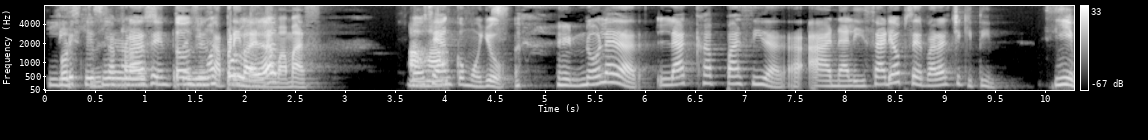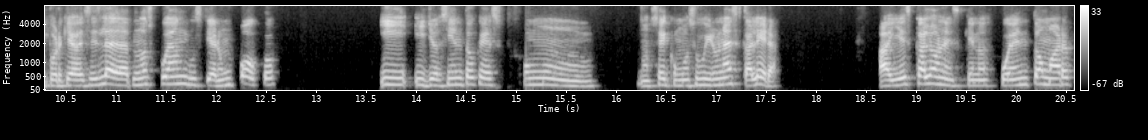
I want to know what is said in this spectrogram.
Listo, Porque esa frase entonces aprendan la mamás. No sean como yo. no la edad, la capacidad a, analizar y observar al chiquitín. Sí, porque a veces la edad nos puede angustiar un poco y, y yo siento que es como no sé, como subir una escalera. Hay escalones que nos pueden tomar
